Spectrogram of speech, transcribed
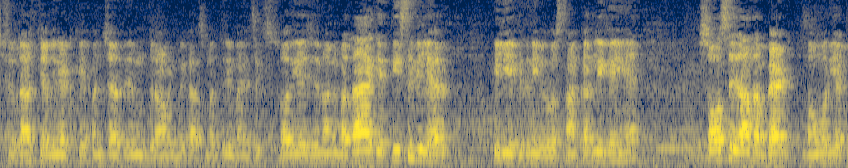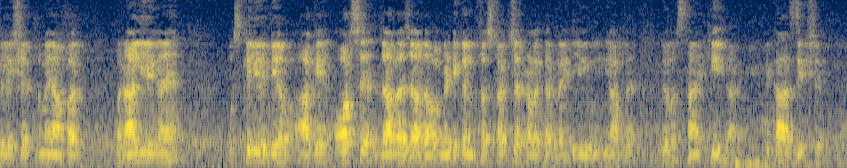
शिवराज कैबिनेट के पंचायत एवं ग्रामीण विकास मंत्री महेंद्र सिंह सिसोदिया जी, जिन्होंने बताया कि तीसरी लहर के लिए कितनी व्यवस्था कर ली गई है। सौ से ज़्यादा बेड भंवरिया के लिए क्षेत्र में यहाँ पर बना लिए गए हैं। उसके लिए भी अब आगे और से ज़्यादा ज़्यादा मेडिकल इंफ्रास्ट्रक्चर खड़ा करने के लिए यहाँ पर व्यवस्थाएँ की जा रही है। विकास दीक्षित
